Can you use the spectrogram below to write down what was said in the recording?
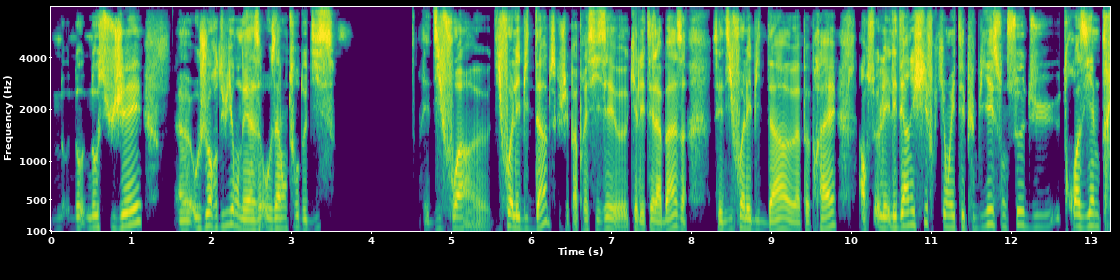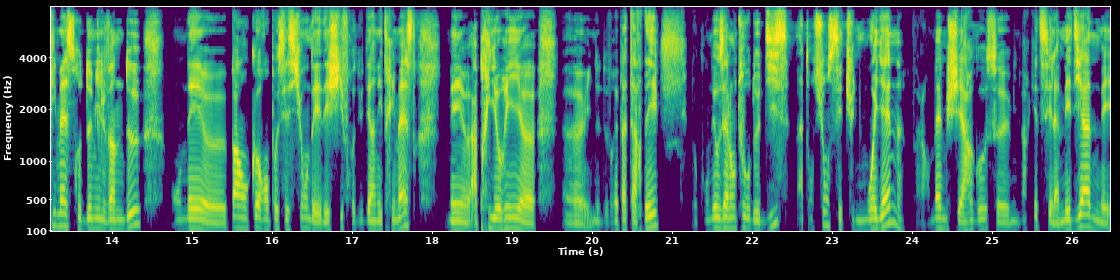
nos sujets. Aujourd'hui, on est aux alentours de 10 c'est 10 fois, euh, 10 fois les l'EBITDA, parce que je n'ai pas précisé euh, quelle était la base, c'est 10 fois les l'EBITDA euh, à peu près. Alors les, derniers chiffres qui ont été publiés sont ceux du troisième trimestre 2022. On n'est euh, pas encore en possession des, chiffres du dernier trimestre, mais a priori, il ne devrait pas tarder. Donc on est aux alentours de 10. Attention, c'est une moyenne. Alors même chez Argos Mid Market, c'est la médiane, mais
